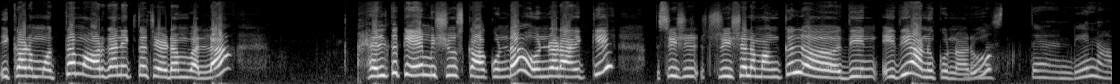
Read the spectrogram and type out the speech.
ఇక్కడ మొత్తం ఆర్గానిక్తో చేయడం వల్ల హెల్త్కి ఏం ఇష్యూస్ కాకుండా ఉండడానికి శ్రీ శ్రీశైలం అంకుల్ దీని ఇది అనుకున్నారు. నమస్తే అండి నా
